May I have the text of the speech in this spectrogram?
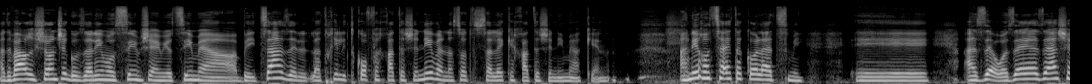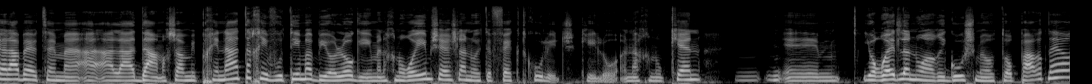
הדבר הראשון שגוזלים עושים כשהם יוצאים מהביצה, זה להתחיל לתקוף אחד את השני ולנסות לסלק אחד את השני מהקן. אני רוצה את הכל לעצמי. אה, אז זהו, אז זה, השאלה בעצם על האדם. עכשיו, מבחינת החיווטים הביולוגיים, אנחנו רואים שיש לנו את אפקט קוליג', כאילו, אנחנו כן... אה, יורד לנו הריגוש מאותו פרטנר,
